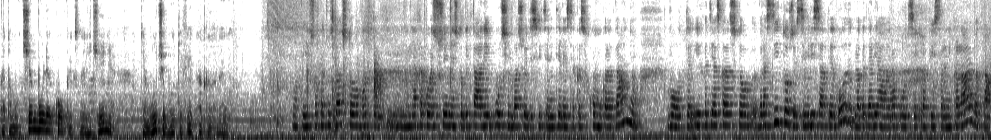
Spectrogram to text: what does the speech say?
Поэтому чем более комплексное лечение, тем лучше будет эффект от голодания. Вот, и еще хочу сказать, что вот у меня такое ощущение, что в Италии очень большой действительно интерес к сухому голоданию. Вот. И хотела сказать, что в России тоже в 70-е годы, благодаря работе профессора Николаева, там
